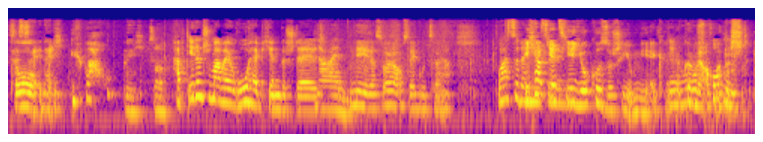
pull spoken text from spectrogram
Das So. erinnere ich überhaupt nicht. So. Habt ihr denn schon mal bei Rohhäppchen bestellt? Nein. Nee, das soll ja auch sehr gut sein. Wo hast du denn Ich habe jetzt hier Yoko Sushi um die Ecke. den da können wir auch mal Horoskopen? bestellen.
